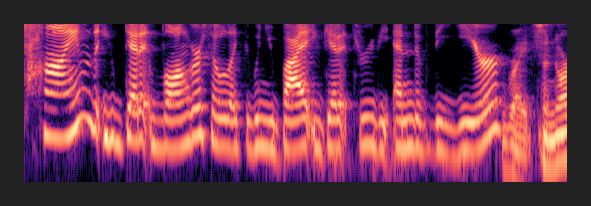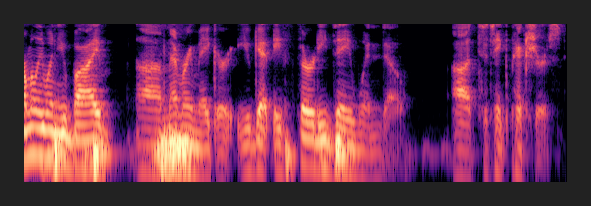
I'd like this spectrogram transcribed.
time that you get it longer. So, like when you buy it, you get it through the end of the year. Right. So normally when you buy uh, Memory Maker, you get a 30 day window uh, to take pictures.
